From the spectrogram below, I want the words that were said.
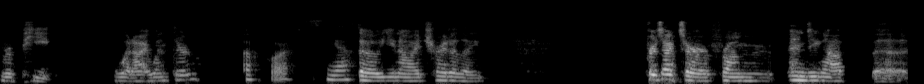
repeat what I went through. Of course, yeah. So, you know, I try to like protect her from ending up uh,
